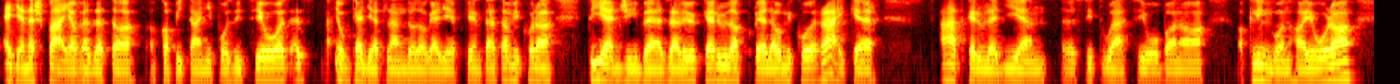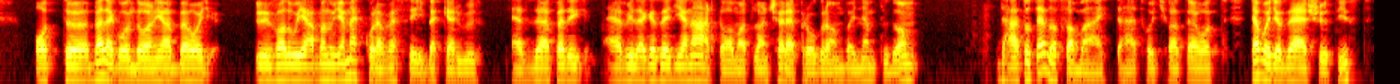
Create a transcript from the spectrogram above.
egyenes pálya vezet a, a kapitányi pozícióhoz. Ez nagyon kegyetlen dolog egyébként, tehát amikor a TNG-be ez előkerül, akkor például amikor Riker átkerül egy ilyen szituációban a, a Klingon hajóra, ott belegondolni abba, hogy ő valójában ugye mekkora veszélybe kerül ezzel, pedig elvileg ez egy ilyen ártalmatlan csereprogram, vagy nem tudom, de hát ott ez a szabály, tehát hogyha te ott, te vagy az első tiszt,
